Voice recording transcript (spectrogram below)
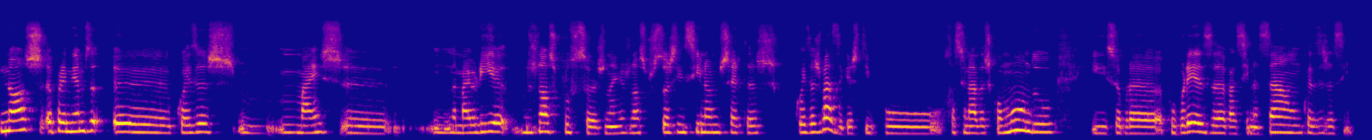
nós aprendemos uh, coisas mais uh, na maioria dos nossos professores, não é? os nossos professores ensinam-nos certas coisas básicas, tipo relacionadas com o mundo e sobre a pobreza, vacinação, coisas assim.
